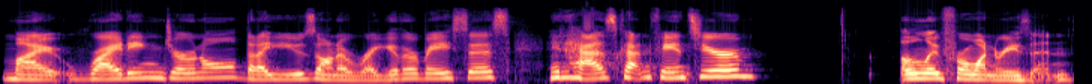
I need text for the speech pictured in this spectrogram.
my writing journal that I use on a regular basis, it has gotten fancier only for one reason.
